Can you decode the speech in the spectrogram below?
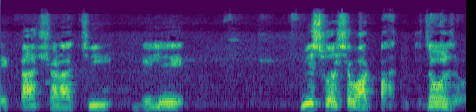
एका क्षणाची गेले वीस वर्ष वाट पाहत होती जवळजवळ.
